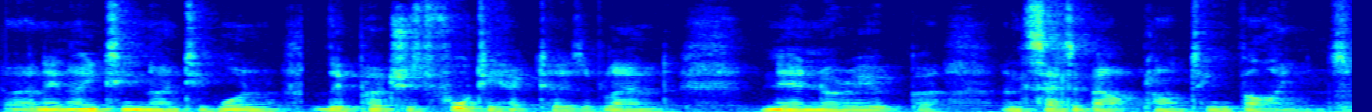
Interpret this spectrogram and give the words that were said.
and in 1891 they purchased 40 hectares of land near Nuriootpa and set about planting vines.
